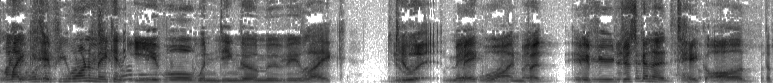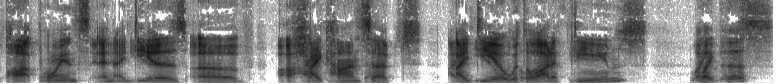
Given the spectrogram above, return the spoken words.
like, if you want to make an evil Wendigo movie, like, do it. Make one, but if you're just gonna take all of the plot points and ideas of a high concept idea with a lot of themes like this,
